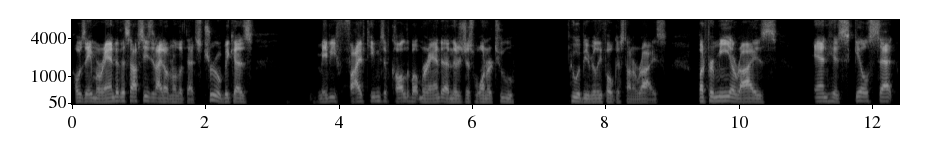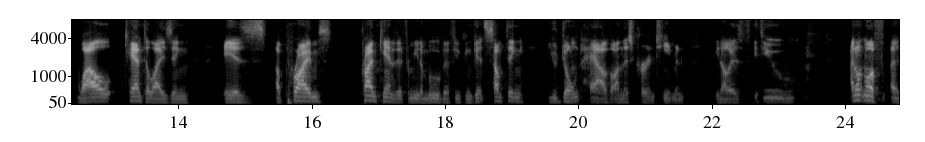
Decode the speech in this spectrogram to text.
Jose Miranda this offseason? I don't know that that's true because maybe five teams have called about Miranda, and there's just one or two who would be really focused on Arraez. But for me, Arraez and his skill set, while tantalizing, is a prime prime candidate for me to move if you can get something you don't have on this current team. And you know, if if you, I don't know if a,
